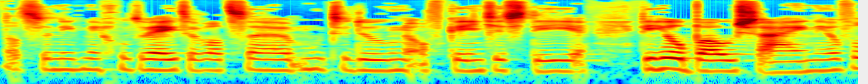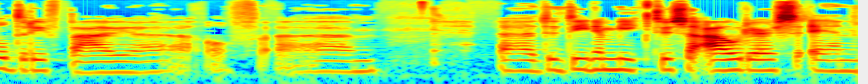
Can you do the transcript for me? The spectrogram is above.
dat ze niet meer goed weten wat ze moeten doen. Of kindjes die, die heel boos zijn, heel veel driftbuien. Of ehm, de dynamiek tussen ouders en,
